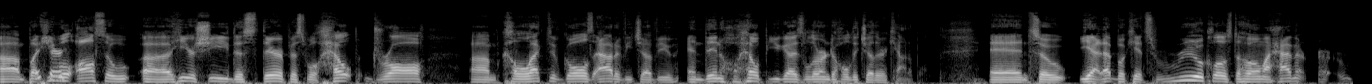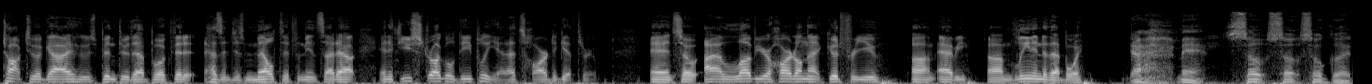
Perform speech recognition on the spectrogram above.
Um, but he will also, uh, he or she, this therapist, will help draw um, collective goals out of each of you, and then help you guys learn to hold each other accountable. And so, yeah, that book hits real close to home. I haven't talked to a guy who's been through that book that it hasn't just melted from the inside out. And if you struggle deeply, yeah, that's hard to get through. And so, I love your heart on that. Good for you, um, Abby. Um, lean into that boy. Ah, man, so so so good.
